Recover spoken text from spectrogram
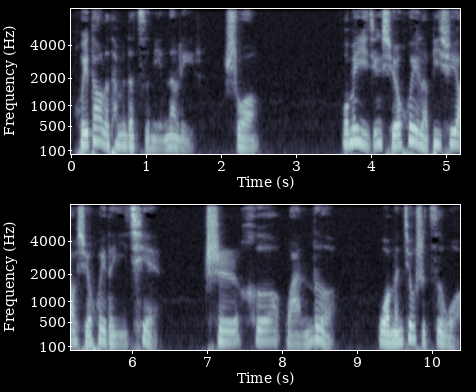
回到了他们的子民那里，说：“我们已经学会了必须要学会的一切。”吃喝玩乐，我们就是自我，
